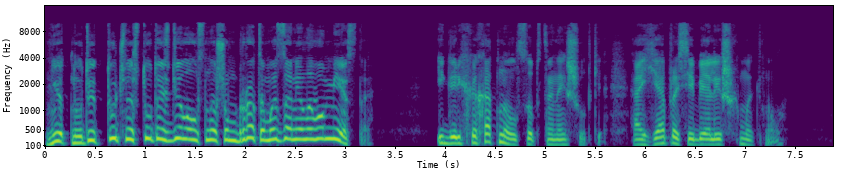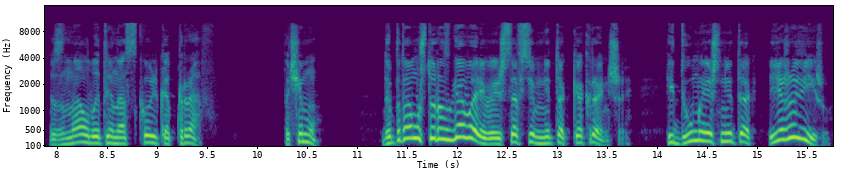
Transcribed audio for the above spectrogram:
«Нет, ну ты точно что-то сделал с нашим братом и занял его место!» Игорь хохотнул собственной шутке, а я про себя лишь хмыкнул. «Знал бы ты, насколько прав». «Почему?» «Да потому что разговариваешь совсем не так, как раньше. И думаешь не так, я же вижу.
